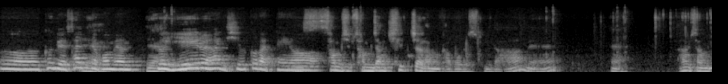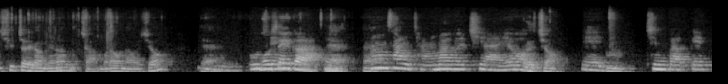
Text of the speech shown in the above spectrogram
어 거기에 살펴보면 예. 더 이해를 하기 쉬울 것 같아요. 33장 7절 한번 가보겠습니다. 네. 네. 33장 7절에 가면은 자 뭐라고 나오죠? 예. 음, 모세가 예. 네. 예. 항상 장막을 취하여 그렇죠. 예, 음. 진 밖에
